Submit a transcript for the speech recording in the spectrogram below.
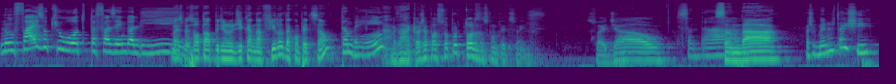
Não faz o que o outro tá fazendo ali. Mas o pessoal tava pedindo dica na fila da competição? Também. Ah, mas a Raquel já passou por todas as competições. Soidial, Sandá. Sandá. Acho que menos de Tai Chi.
